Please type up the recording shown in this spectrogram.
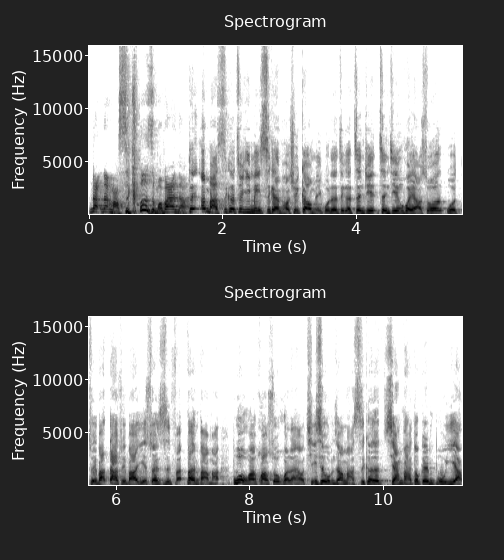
那那马斯克怎么办呢？对啊，马斯克最近没事干，跑去告美国的这个证监证监会啊，说我嘴巴大嘴巴也算是犯犯法吗？不过我话话说回来哦，其实我们知道马斯克的想法都跟人不一样。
